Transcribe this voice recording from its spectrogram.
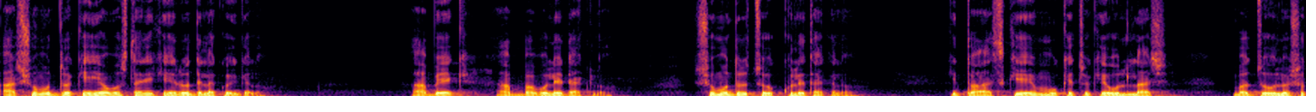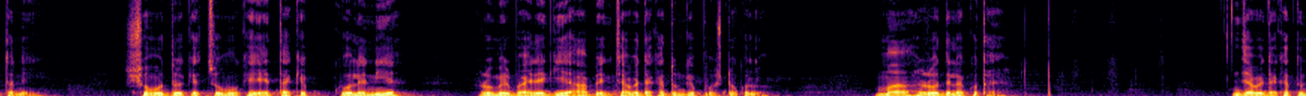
আর সমুদ্রকে এই অবস্থায় রেখে রোদেলা কই গেল? আবেগ আব্বা বলে ডাকলো। সমুদ্র চোখ খুলে তাকালো। কিন্তু আজকে মুখে চোখে উল্লাস বা জৌলসতা নেই। সমুদ্রকে চুমু খেয়ে তাকে কোলে নিয়ে রুমের বাইরে গিয়ে আবেগ যাবে দেখাতুনকে প্রশ্ন করল, মা, রোদেলা কোথায়? যাবে দেখাতুন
